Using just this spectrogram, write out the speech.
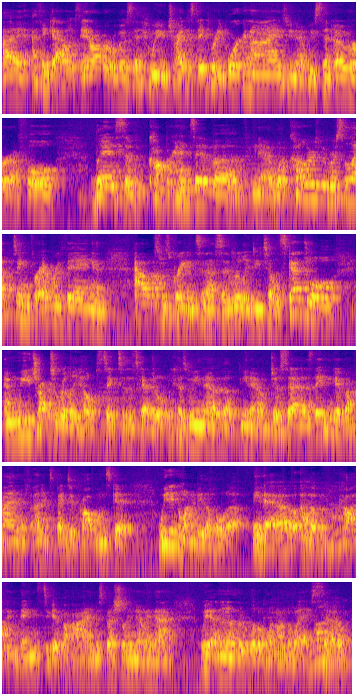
I, I think Alex and Robert both say we tried to stay pretty organized. You know, we sent over a full list of comprehensive of you know what colors we were selecting for everything and alex was great and sent us a really detailed schedule and we tried to really help stick to the schedule because we know that you know just as they can get behind if unexpected problems get we didn't want to be the holdup you know of causing things to get behind especially knowing that we had another little one on the way. So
